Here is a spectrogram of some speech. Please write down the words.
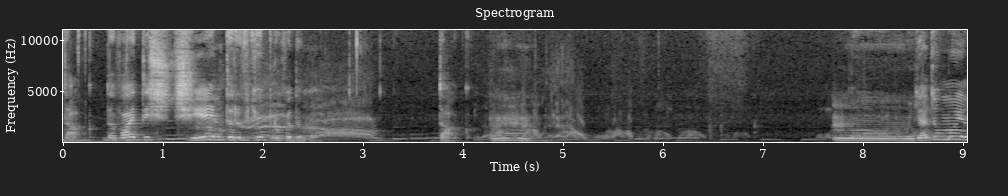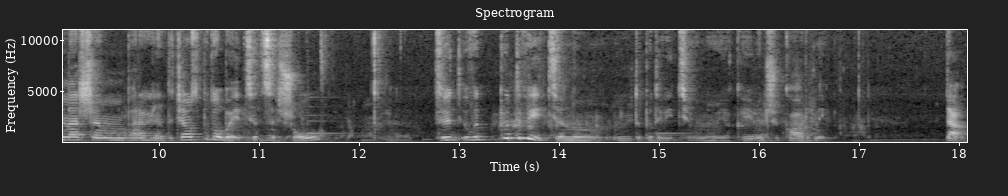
Так, давайте ще інтерв'ю проведемо. Так. Угу. Ну, я думаю, нашим переглядачам сподобається це шоу. Це, ви подивіться, ну, ти подивіться, ну, який він шикарний. Так.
